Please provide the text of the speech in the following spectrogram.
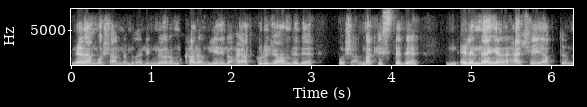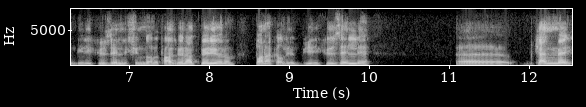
Neden boşandığımı da bilmiyorum. Karım yeni bir hayat kuracağım dedi. Boşanmak istedi. Elimden gelen her şeyi yaptım. 1250 şimdi ona tazminat veriyorum. Bana kalıyor 1250. Ee, kendime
